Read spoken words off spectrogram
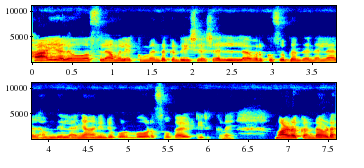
ഹായ് ഹലോ അസ്സാം വലൈക്കും എന്തൊക്കെയുണ്ട് വിശേഷം? എല്ലാവർക്കും സുഖം തന്നെ. അല്ല അലഹമില്ല ഞാൻ എന്റെ കുടുംബത്തോടെ സുഖമായിട്ടിരിക്കണേ മഴ കണ്ട അവിടെ?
